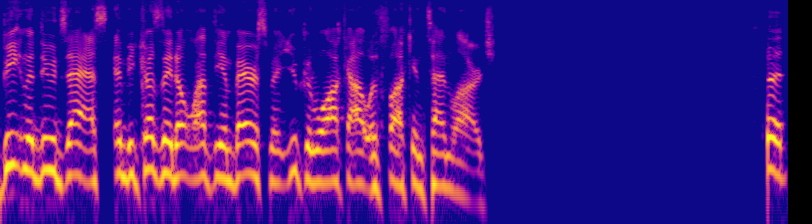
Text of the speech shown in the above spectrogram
beating the dude's ass. And because they don't want the embarrassment, you could walk out with fucking 10 large. Good.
